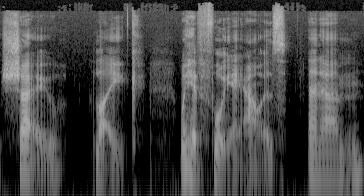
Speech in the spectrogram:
show. Like we're here for 48 hours. And um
